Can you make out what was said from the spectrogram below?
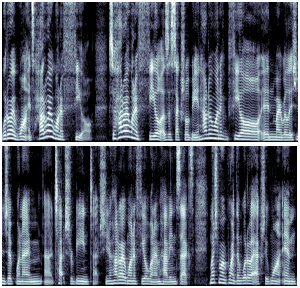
what do I want? It's how do I want to feel? So how do I want to feel as a sexual being? How do I want to feel in my relationship when I'm uh, touched or being touched? You know, how do I want to feel when I'm having sex? Much more important than what do I actually want? And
